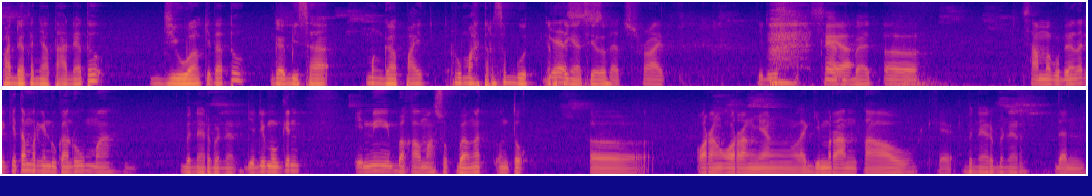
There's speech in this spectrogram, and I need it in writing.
pada kenyataannya tuh jiwa kita tuh gak bisa menggapai rumah tersebut. Ngerti yes, gak sih lu? that's right. Jadi Sad kayak eh, sama gue bilang tadi kita merindukan rumah. Bener-bener. Jadi mungkin ini bakal masuk banget untuk eh, orang-orang yang lagi merantau kayak Bener-bener. dan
